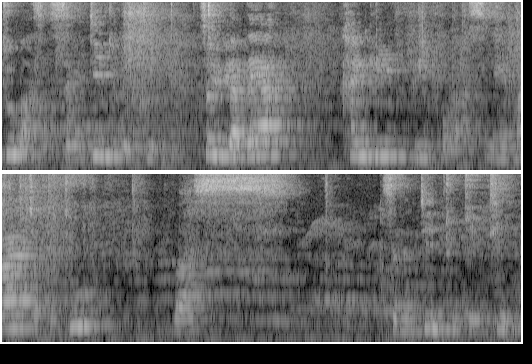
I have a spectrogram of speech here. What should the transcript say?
Two verses, 17 to 18. So if you are there, kindly read for us. Nehemiah chapter 2, verse 17 to 18.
